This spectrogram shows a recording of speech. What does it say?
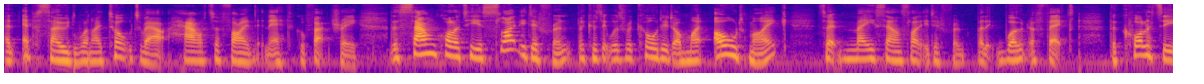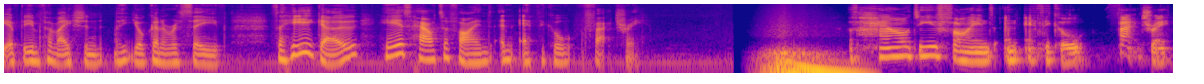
an episode when I talked about how to find an ethical factory. The sound quality is slightly different because it was recorded on my old mic, so it may sound slightly different, but it won't affect the quality of the information that you're going to receive. So here you go. Here's how to find an ethical factory. Of how do you find an ethical factory?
